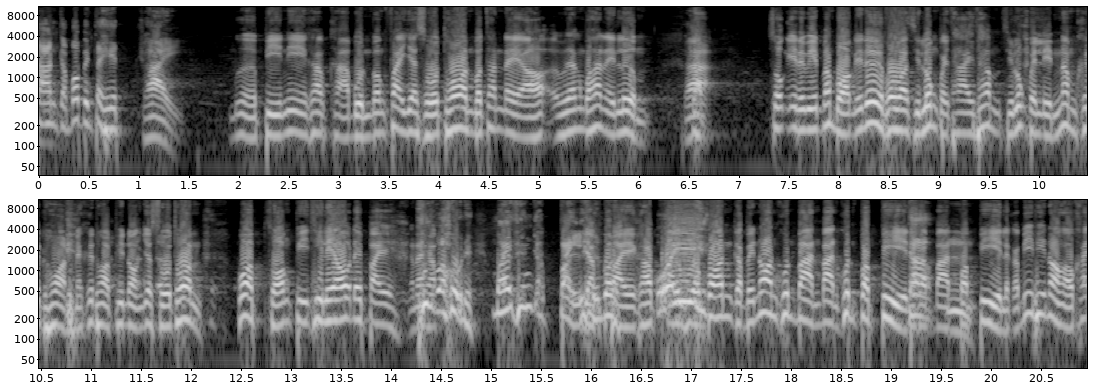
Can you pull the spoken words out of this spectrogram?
กาลกับว่าเป็นตะเหตุใช่ เมื่อปีนี้ครับขาบุญบังไฟยโสธรบ่ท่านได้เอายังบ่ท่านได้เริ่มครับก็ ส่งเอเดวิดมาบอกได้เด้อเพราะว่าสิลงไปทายถ้ำสิลงไปเล่นน้ำขึ้นฮอดนะขึ้นฮอดพี่น้องยโสธรเพราะว่าสองปีที่แล้วได้ไปนะคุณครับว่าเนี่ยหมายถึงอยากไปอยากเห็นบ่ไปครับโอ้ไปยเดี๋ยวฟอนกับไปนอนคุณบ้านบ้านคุณป๊อปปี้นะคครัรับบบ้านป๊อปปี้แล้วก็มีพี่น้องเอาไข่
